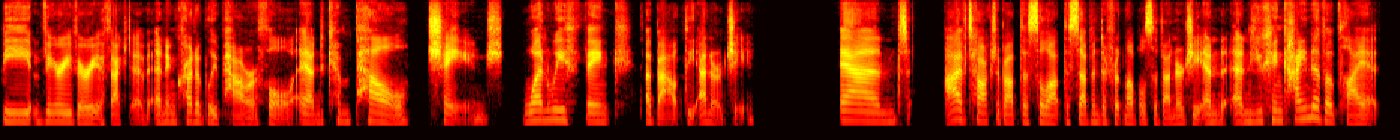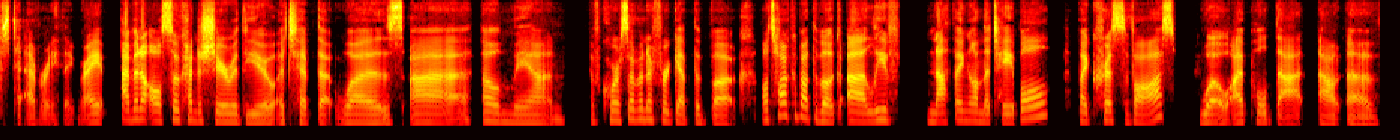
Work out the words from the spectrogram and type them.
be very, very effective and incredibly powerful and compel change when we think about the energy. And I've talked about this a lot the seven different levels of energy and and you can kind of apply it to everything, right? I'm going to also kind of share with you a tip that was uh oh man, of course I'm going to forget the book. I'll talk about the book uh Leave Nothing on the Table by Chris Voss whoa, I pulled that out of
